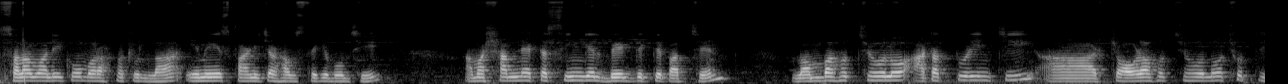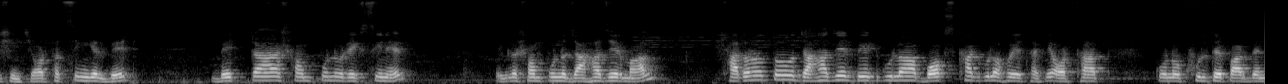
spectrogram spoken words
আসসালামু আলাইকুম রহমতুল্লাহ এম এস ফার্নিচার হাউস থেকে বলছি। আমার সামনে একটা সিঙ্গেল বেড দেখতে পাচ্ছেন। লম্বা হচ্ছে হলো আটাত্তর ইঞ্চি আর চওড়া হচ্ছে হলো ছত্রিশ ইঞ্চি, অর্থাৎ সিঙ্গেল বেড। বেডটা সম্পূর্ণ রেক্সিনের, এগুলো সম্পূর্ণ জাহাজের মাল। সাধারণত জাহাজের বেডগুলা, বক্স খাটগুলো হয়ে থাকে, অর্থাৎ কোনো খুলতে পারবেন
